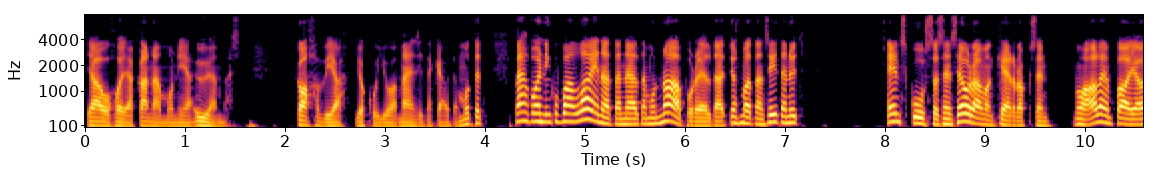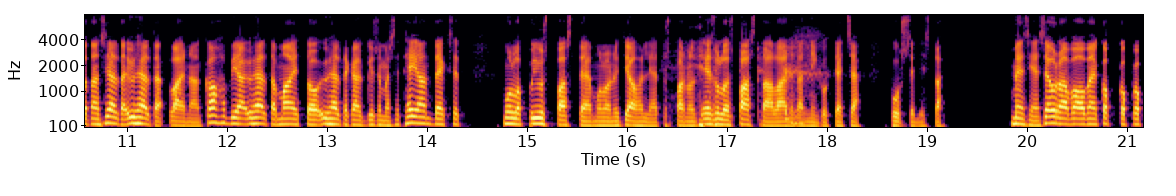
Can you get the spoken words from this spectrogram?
jauhoja, kananmunia, YMS. Kahvia joku juo, mä en sitä käytä. Mutta mä voin niinku vaan lainata näiltä mun naapureilta, että jos mä otan siitä nyt ensi kuussa sen seuraavan kerroksen, oon alempaa ja otan sieltä yhdeltä lainaan kahvia, yhdeltä maitoa, yhdeltä käyn kysymässä, että hei anteeksi, että mulla loppui just pasta ja mulla on nyt jauhelihaa pannut, ei sulla olisi pastaa lainata niin kuin, tiedätkö, pussilista. Menen siihen seuraavaan oveen, kop, kop, kop.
